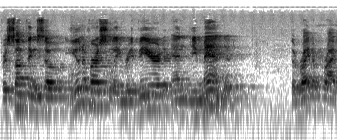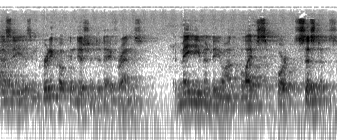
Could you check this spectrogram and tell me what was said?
for something so universally revered and demanded, the right of privacy is in critical condition today, friends. It may even be on life support systems.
